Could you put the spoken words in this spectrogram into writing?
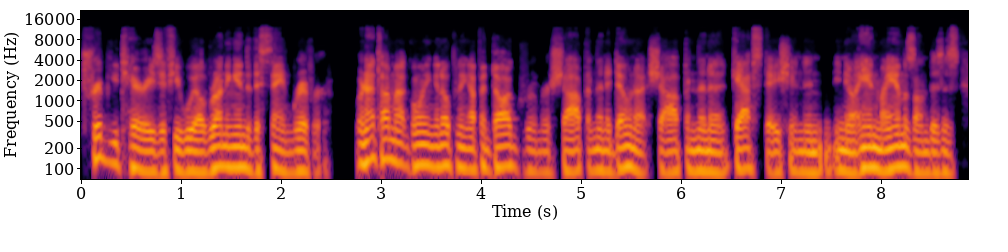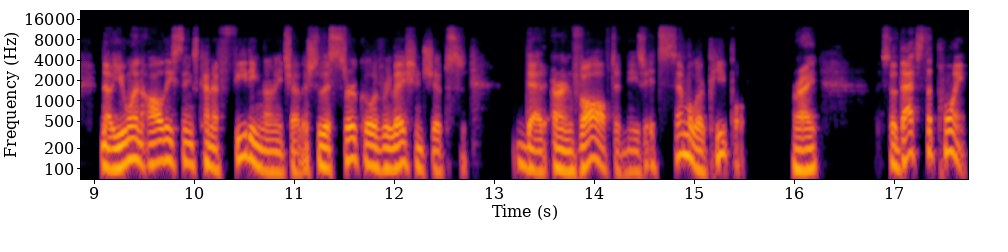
tributaries, if you will, running into the same river. We're not talking about going and opening up a dog groomer shop and then a donut shop and then a gas station and you know and my Amazon business. No, you want all these things kind of feeding on each other. So this circle of relationships that are involved in these, it's similar people, right? So that's the point.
